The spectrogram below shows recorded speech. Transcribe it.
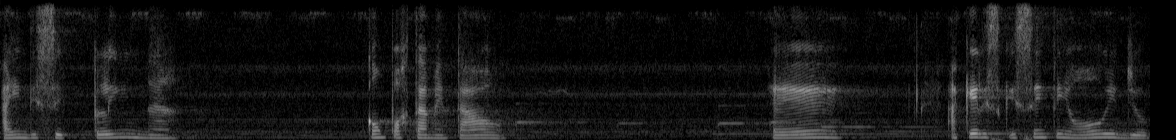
a indisciplina comportamental. É aqueles que sentem ódio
